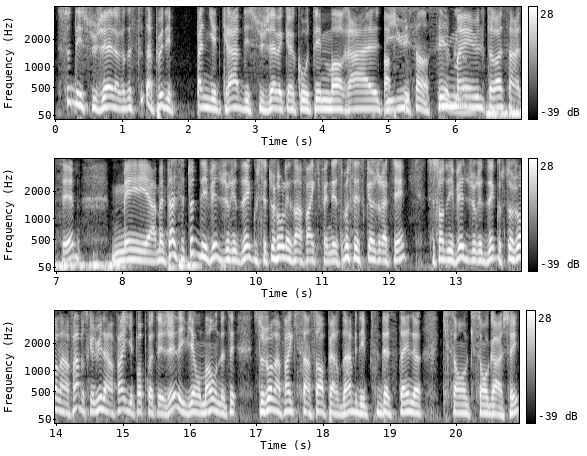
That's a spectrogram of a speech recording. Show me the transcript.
c'est tous des sujets, là, c'est tout un peu des paniers de crabes, des sujets avec un côté moral, Ah, puis sensible, humain, ultra sensible. Mais en même temps, c'est toutes des vides juridiques où c'est toujours les enfants qui finissent. Moi, c'est ce que je retiens. Ce sont des vides juridiques où c'est toujours l'enfant, parce que lui, l'enfant, il est pas protégé. Là, il vient au monde. C'est toujours l'enfant qui s'en sort perdant, puis des petits destins là, qui sont qui sont gâchés.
